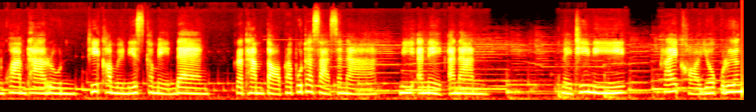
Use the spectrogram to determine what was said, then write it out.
รณ์ความทารุณที่คอมมิวนิสต์เขมรแดง กระทำต่อพระพุทธศาสนา มีอเนกอนันต์ ในที่นี้ ใครขอยกเรื่อง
